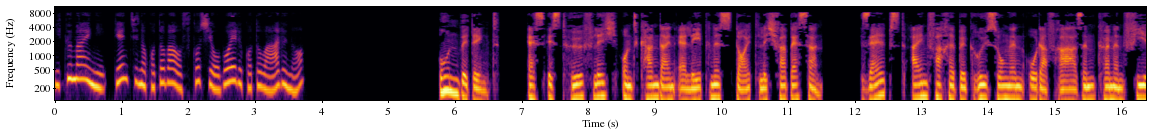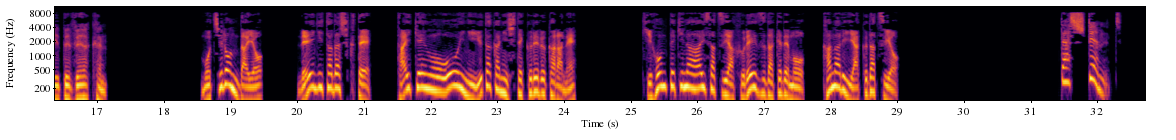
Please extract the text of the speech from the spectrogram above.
行く前に現地の言葉を少し覚えることはあるの Unbedingt. Es ist höflich und kann dein Erlebnis deutlich verbessern. Selbst einfache Begrüßungen oder Phrasen können viel bewirken. もちろんだよ。礼儀正しくて、体験を大いに豊かにしてくれるからね。基本的な挨拶やフレーズだけでも、かなり役立つよ。 Das stimmt.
